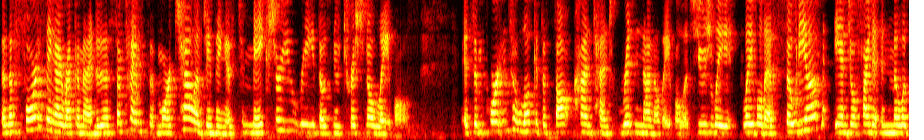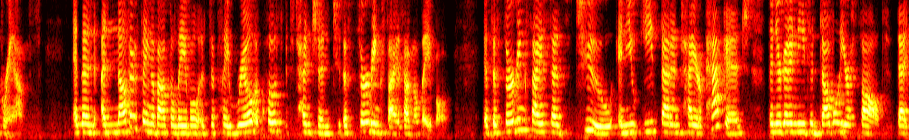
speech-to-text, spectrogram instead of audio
Then the fourth thing I recommend, and is sometimes the more challenging thing, is to make sure you read those nutritional labels. It's important to look at the salt content written on the label. It's usually labeled as sodium, and you'll find it in milligrams. And then another thing about the label is to pay real close attention to the serving size on the label. If the serving size says two and you eat that entire package, then you're going to need to double your salt that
